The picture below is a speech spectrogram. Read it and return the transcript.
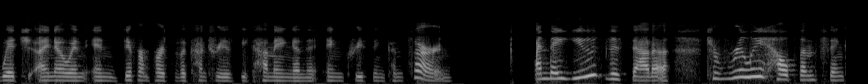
which I know in, in different parts of the country is becoming an increasing concern. And they used this data to really help them think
